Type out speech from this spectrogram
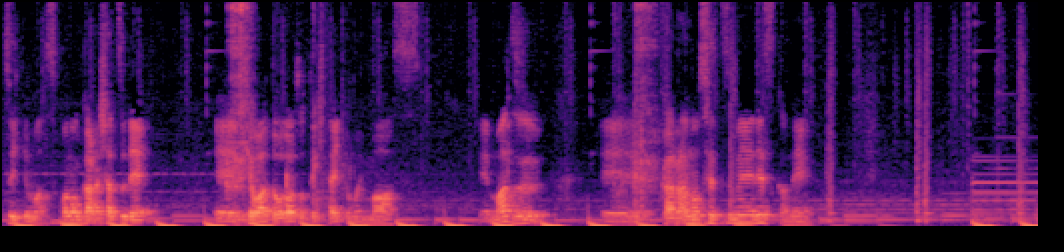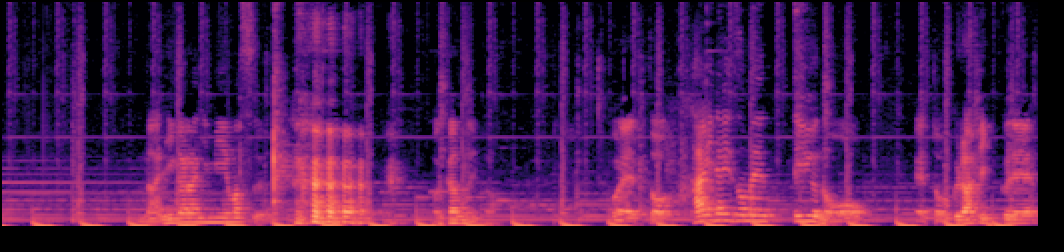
ついてます。この柄シャツでえー、今日は動画を撮っていきたいと思います。えー、まず、えー、柄の説明ですかね。何柄に見えます？わかんないか。これ、えっと、タイダイ染めっていうのを、えっと、グラフィックで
